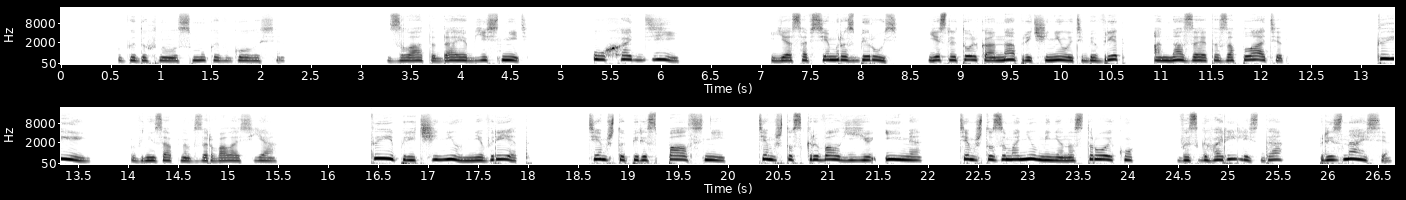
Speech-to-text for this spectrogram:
— выдохнула с мукой в голосе. «Злата, дай объяснить. Уходи! Я совсем разберусь. Если только она причинила тебе вред, она за это заплатит. Ты, внезапно взорвалась я, ты причинил мне вред. Тем, что переспал с ней, тем, что скрывал ее имя, тем, что заманил меня на стройку. Вы сговорились, да? Признайся.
